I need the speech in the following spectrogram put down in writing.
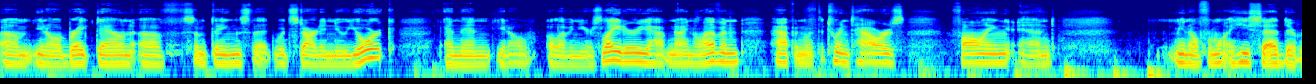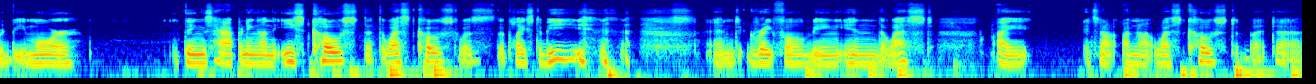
um, you know, a breakdown of some things that would start in New York. And then, you know, 11 years later, you have 9 11 happen with the Twin Towers falling. And, you know, from what he said, there would be more things happening on the East Coast, that the West Coast was the place to be. and grateful being in the West. I, it's not I'm not West Coast, but uh,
